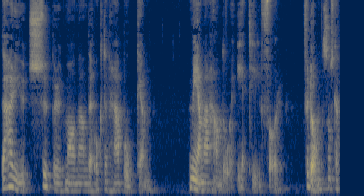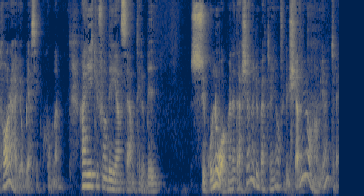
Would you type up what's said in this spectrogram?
Det här är ju superutmanande och den här boken menar han då är till för, för dem som ska ta den här jobbiga situationen. Han gick ju från DN sen till att bli psykolog, men det där känner du bättre än jag för du känner ju honom, gör inte det?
